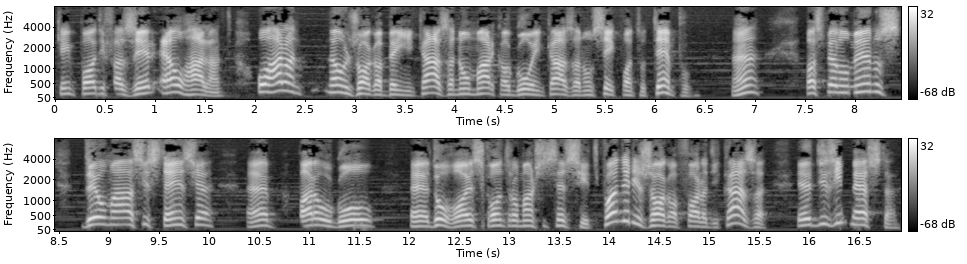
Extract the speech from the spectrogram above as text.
quem pode fazer é o Haaland. O Haaland não joga bem em casa, não marca gol em casa não sei quanto tempo, né? mas pelo menos deu uma assistência é, para o gol é, do Royce contra o Manchester City. Quando ele joga fora de casa, ele desinvesta.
